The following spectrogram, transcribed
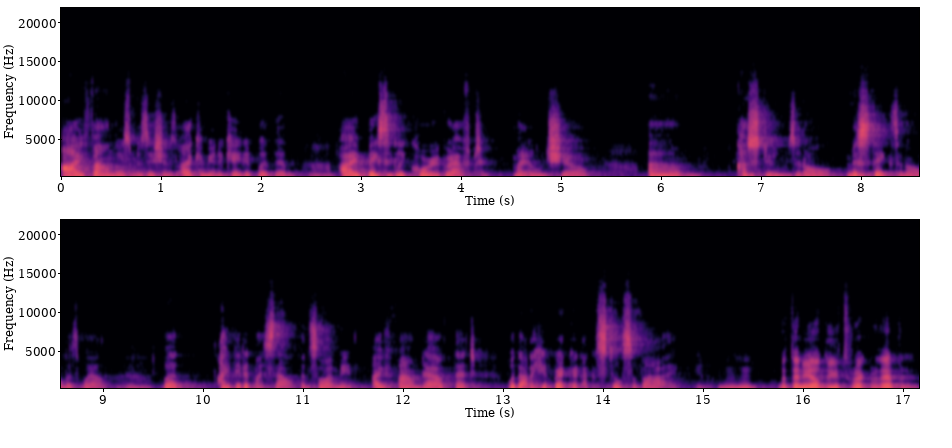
I found those musicians. I communicated with them. I basically choreographed my own show, um, costumes and all, mistakes and all as well. But I did it myself, and so I mean, I found out that without a hit record, I could still survive. You know. hmm But anyhow, the hit record happened.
